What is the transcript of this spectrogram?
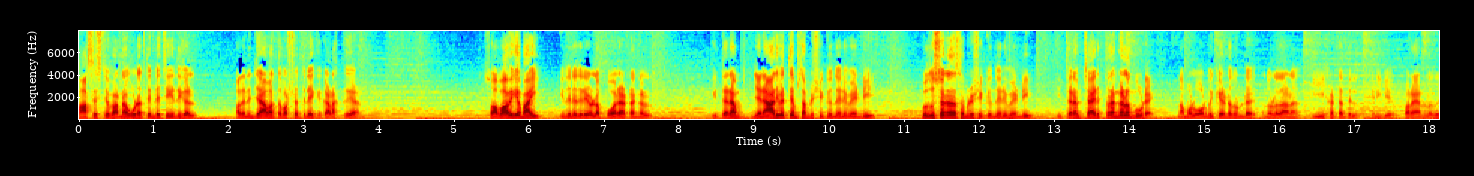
ഫാസിസ്റ്റ് ഭരണകൂടത്തിന്റെ ചെയ്തികൾ പതിനഞ്ചാമത്തെ വർഷത്തിലേക്ക് കടക്കുകയാണ്. സ്വാഭാവികമായി ഇതിനെതിരെയുള്ള പോരാട്ടങ്ങൾ ഇത്തരം ജനാധിപത്യം സംരക്ഷിക്കുന്നതിന് വേണ്ടി ബഹുസ്വരത സംരക്ഷിക്കുന്നതിന് വേണ്ടി ഇത്തരം ചരിത്രങ്ങളും കൂടെ നമ്മൾ ഓർമ്മിക്കേണ്ടതുണ്ട് എന്നുള്ളതാണ് ഈ ഘട്ടത്തിൽ എനിക്ക് പറയാനുള്ളത്.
